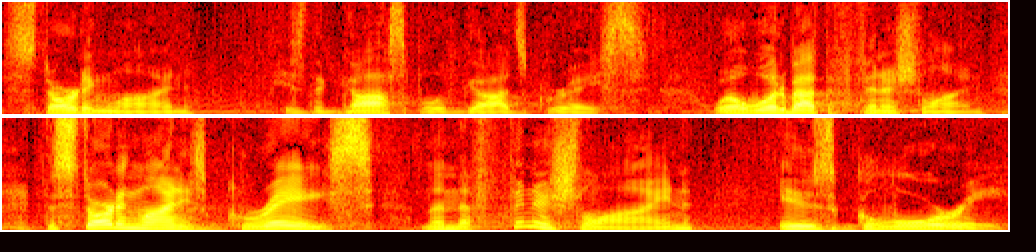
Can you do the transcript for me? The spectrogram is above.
Starting line is the gospel of God's grace. Well, what about the finish line? If the starting line is grace, then the finish line is glory.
